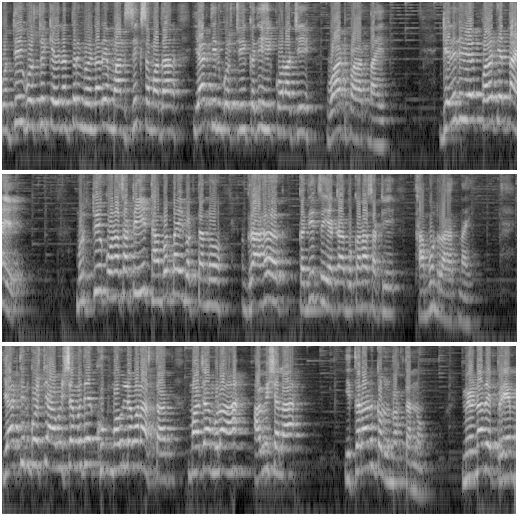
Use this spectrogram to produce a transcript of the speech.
कोणतीही गोष्ट केल्यानंतर मिळणारे मानसिक समाधान या तीन गोष्टी कधीही कोणाची वाट पाहत नाहीत. गेलेली वेळ परत येत नाही. मृत्यू कोणासाठीही थांबत नाही भक्तांनो. ग्राहक कधीच एका दुकानासाठी थांबून राहत नाही. या तीन गोष्टी आयुष्यामध्ये खूप मौल्यवान असतात. माझ्या मुला आयुष्याला इतरांकडून बघताना मिळणारे प्रेम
